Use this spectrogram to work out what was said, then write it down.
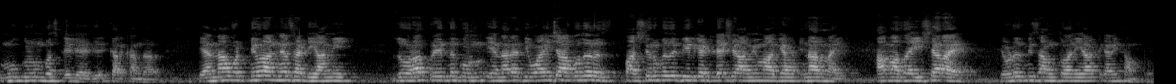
मूग गळून बसलेले आहेत कारखानदार. यांना वटणीवर आणण्यासाठी आम्ही जोरात प्रयत्न करून येणाऱ्या दिवाळीच्या अगोदरच पाचशे रुपयाचं बिल घेतल्याशिवाय आम्ही मागे हटणार नाही. हा माझा इशारा आहे. एवढंच मी सांगतो आणि या ठिकाणी थांबतो.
